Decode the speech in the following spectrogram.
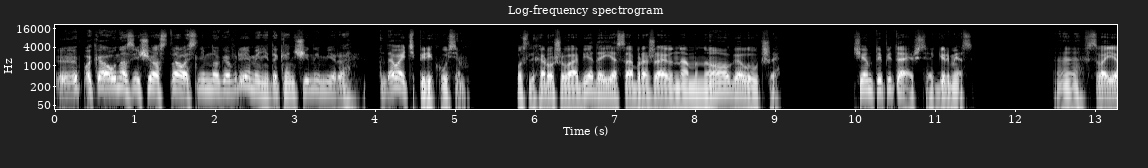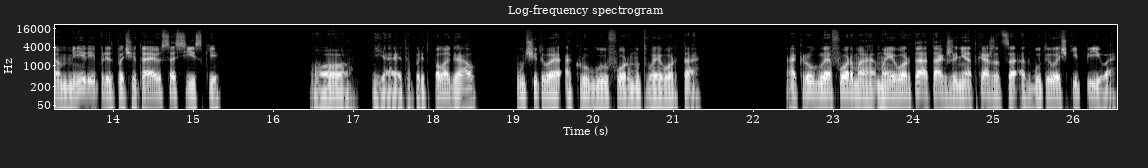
«Э, «Пока у нас еще осталось немного времени до кончины мира, давайте перекусим. После хорошего обеда я соображаю намного лучше. Чем ты питаешься, Гермес?» Э, «В своем мире предпочитаю сосиски». «О, я это предполагал, учитывая округлую форму твоего рта. А круглая форма моего рта также не откажется от бутылочки пива.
